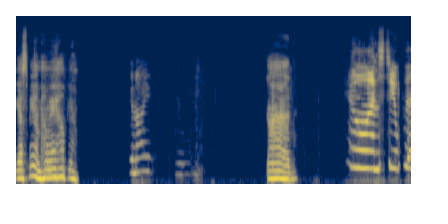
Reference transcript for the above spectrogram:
Yes, ma'am. How may I help you? Can I? Go ahead. Who wants to play?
